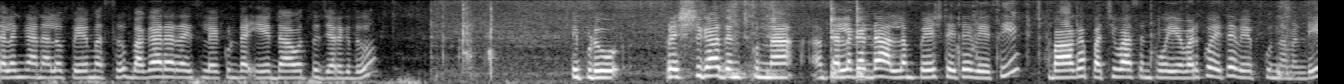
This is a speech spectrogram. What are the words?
తెలంగాణలో ఫేమస్. బగారా రైస్ లేకుండా ఏ దావత్తు జరగదు. ఇప్పుడు ఫ్రెష్గా దంచుకున్న తెల్లగడ్డ అల్లం పేస్ట్ అయితే వేసి బాగా పచ్చివాసన పోయే వరకు అయితే వేపుకుందామండి.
